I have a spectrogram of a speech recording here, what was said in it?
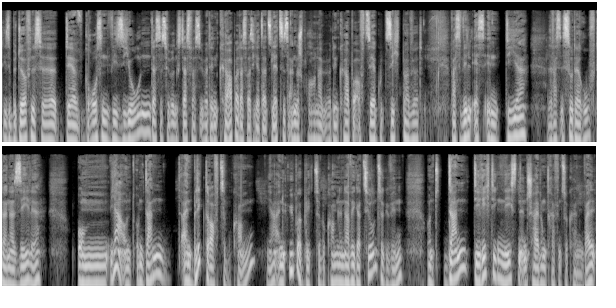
diese Bedürfnisse der großen Vision. Das ist übrigens das, was über den Körper, das, was ich jetzt als letztes angesprochen habe, über den Körper oft sehr gut sichtbar wird. Was will es in dir? Also was ist so der Ruf deiner Seele? Um, ja, und um dann einen Blick drauf zu bekommen, ja, einen Überblick zu bekommen, eine Navigation zu gewinnen und dann die richtigen nächsten Entscheidungen treffen zu können, weil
